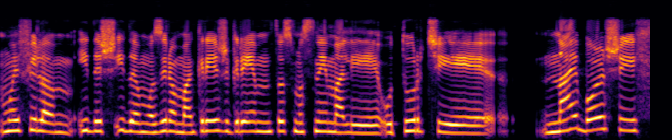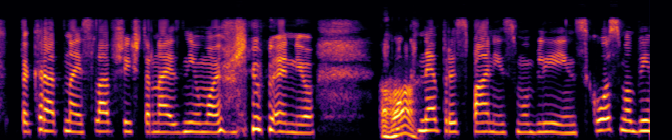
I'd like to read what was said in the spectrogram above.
moj film, ideš, idem, oziroma greš, grem, to smo snemali v Turčiji najboljših, takrat najslabših 14 dni v mojem življenju. Ne prespani smo bili in skozi smo bili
